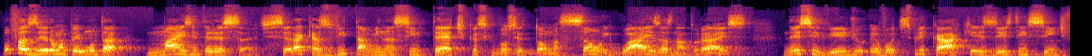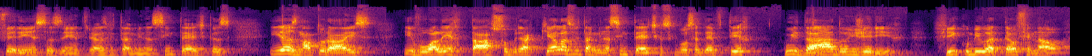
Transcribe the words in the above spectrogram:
Vou fazer uma pergunta mais interessante. Será que as vitaminas sintéticas que você toma são iguais às naturais? Nesse vídeo eu vou te explicar que existem sim diferenças entre as vitaminas sintéticas e as naturais e vou alertar sobre aquelas vitaminas sintéticas que você deve ter cuidado ao ingerir. Fique comigo até o final.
